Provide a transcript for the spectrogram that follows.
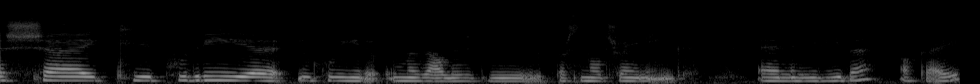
achei que poderia incluir umas aulas de personal training uh, na minha vida, ok?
